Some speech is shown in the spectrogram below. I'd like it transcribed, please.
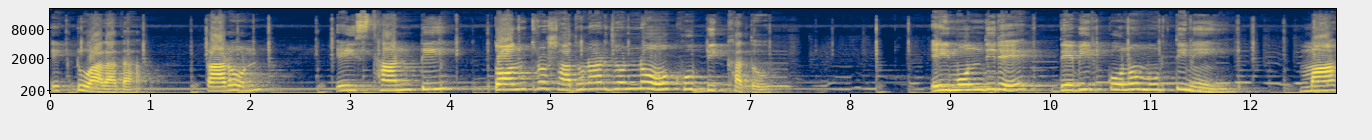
একটু আলাদা, কারণ এই স্থানটি তন্ত্র সাধনার জন্যও খুব বিখ্যাত। এই মন্দিরে দেবীর কোনো মূর্তি নেই। মা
